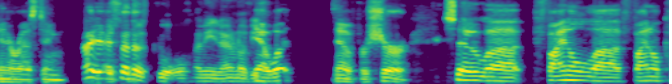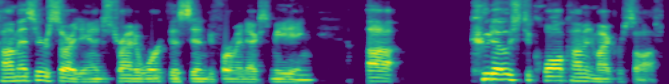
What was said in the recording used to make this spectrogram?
Interesting. I, I just thought that was cool. I mean, I don't know if you yeah, what? No, for sure. So uh, final uh, final comments here. Sorry, Dan, just trying to work this in before my next meeting. Uh, kudos to Qualcomm and Microsoft.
